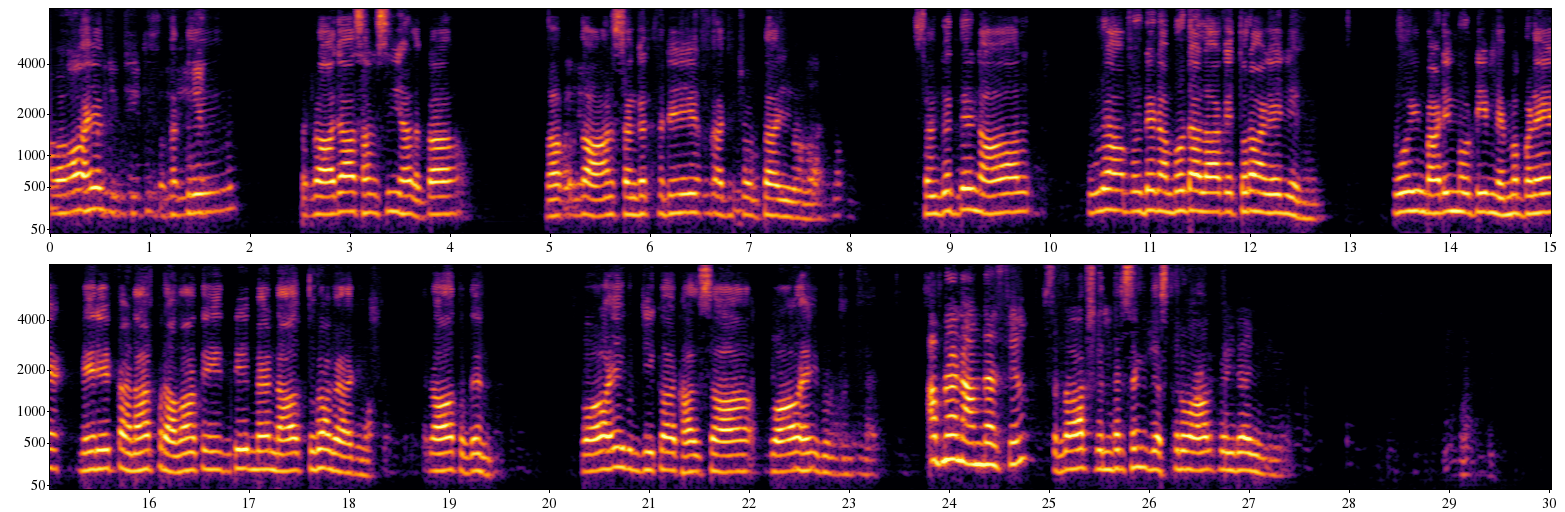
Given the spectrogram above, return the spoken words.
ਵਾਹਿਗੁਰੂ ਜੀ ਕੀ ਫਤਿਹ। ਰਾਜਾ ਸੰਸੀ ਹਲਕਾ ਦਾ ਪ੍ਰਧਾਨ ਸੰਗਤ ਦੇ ਅੱਜ ਚੁਣਤਾ ਜੀ। ਸੰਗਤ ਦੇ ਨਾਲ ਪੂਰਾ ਮੋਢੇ ਨਾਲ ਮੋਢਾ ਲਾ ਕੇ ਤੁਰਾਂਗੇ ਜੀ ਕੋਈ ਮਾੜੀ ਮੋਟੀ ਮਿਮ ਬਣੇ ਮੇਰੇ ਭੈਣਾਂ ਭਰਾਵਾਂ ਤੇ ਤੇ ਮੈਂ ਨਾਲ ਤੁਰਾਂਗਾ ਜੀ ਰਾਤ ਦਿਨ। ਵਾਹਿਗੁਰੂ ਜੀ ਕਾ ਖਾਲਸਾ ਵਾਹਿਗੁਰੂ ਜੀ ਕੀ ਫਤਿਹ। ਆਪਣਾ ਨਾਮ ਦੱਸ ਦਿਓ। ਸਰਦਾਰ ਸੁਰਿੰਦਰ ਸਿੰਘ ਜਸਤਰਵਾਲ ਪਿੰਡ ਹੈ ਜੀ।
